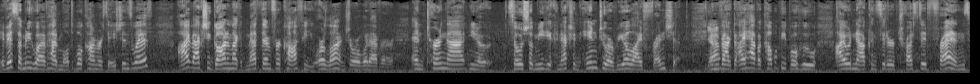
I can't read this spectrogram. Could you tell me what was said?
if it's somebody who I've had multiple conversations with, I've actually gone and like met them for coffee or lunch or whatever and turned that, you know, social media connection into a real life friendship. Yeah. In fact, I have a couple people who I would now consider trusted friends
